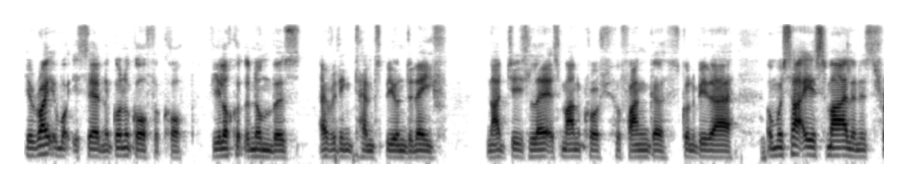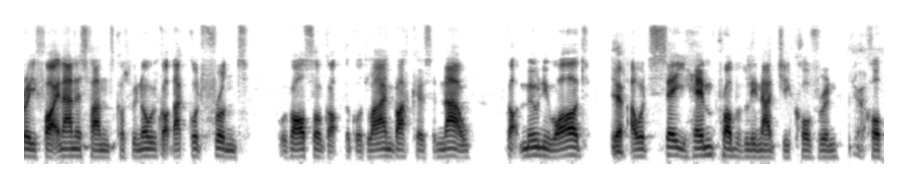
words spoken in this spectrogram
you're right in what you're saying. They're going to go for Kupp. If you look at the numbers, everything tends to be underneath. Nadji's latest man crush, Hufanga, is going to be there. And we're sat here smiling as three 49ers fans because we know we've got that good front. We've also got the good linebackers. And now we've got Mooney Ward. Yeah. I would see him probably Nadji covering yeah. Kupp,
